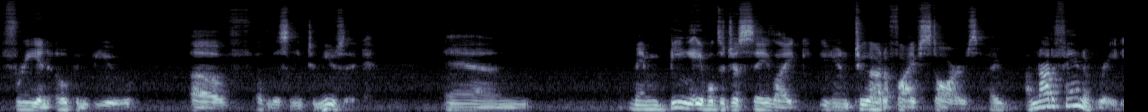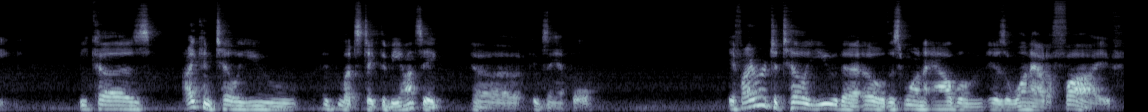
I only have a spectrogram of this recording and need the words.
free and open view of, of listening to music. And man, being able to just say, like, you know, two out of five stars, I, I'm not a fan of rating because I can tell you, let's take the Beyonce uh, example. If I were to tell you that, oh, this one album is a one out of five,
